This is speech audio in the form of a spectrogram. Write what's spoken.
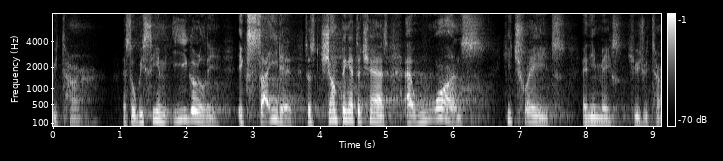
return. And so we see him eagerly, excited, just jumping at the chance. At once, he trades and he makes huge return.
